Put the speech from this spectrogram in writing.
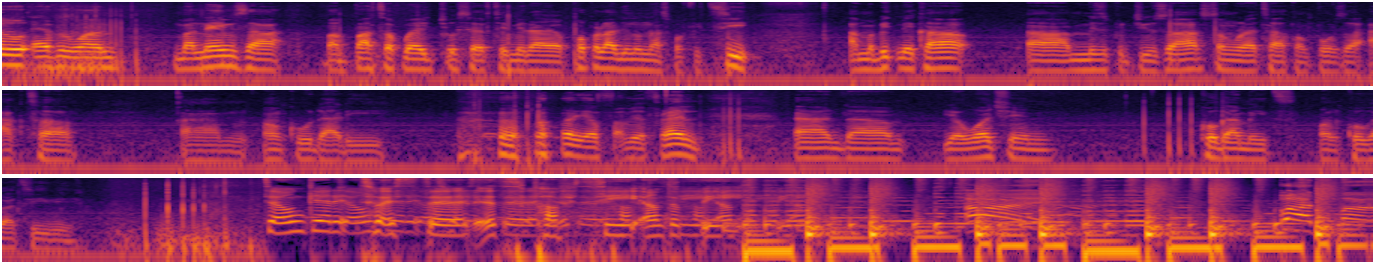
everyone. My name's uh, Babatokwe Joseph Temidayo, popularly known as Puffy T. I'm a beatmaker, uh, music producer, songwriter, composer, actor, um, uncle, daddy, your, fam- your friend, and um, you're watching Koga Meets on Koga TV. Don't get it twisted, it's Puff T on the beat. Bad man.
